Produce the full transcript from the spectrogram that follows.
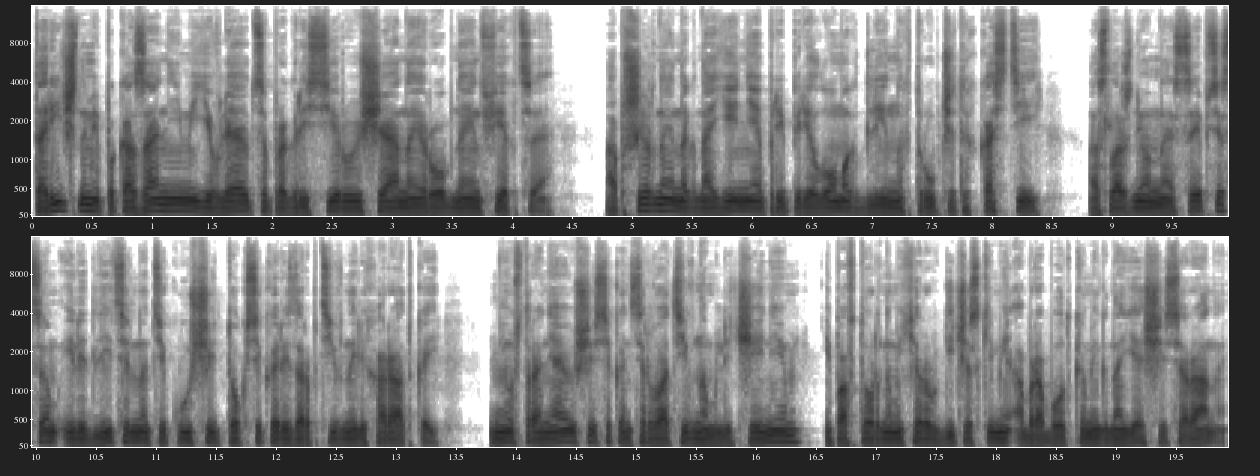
Вторичными показаниями являются прогрессирующая анаэробная инфекция, обширное нагноение при переломах длинных трубчатых костей, осложненное сепсисом или длительно текущей токсикорезорптивной лихорадкой – не устраняющийся консервативным лечением и повторными хирургическими обработками гноящейся раны,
